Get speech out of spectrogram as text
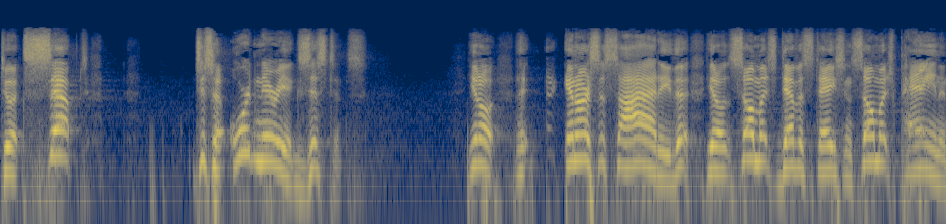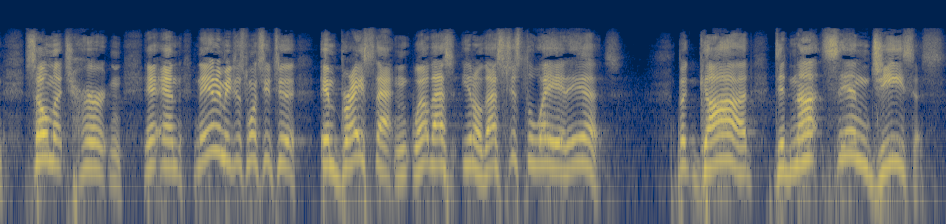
to accept just an ordinary existence. You know, in our society, the, you know, so much devastation, so much pain, and so much hurt, and and the enemy just wants you to embrace that. And well, that's you know, that's just the way it is. But God did not send Jesus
